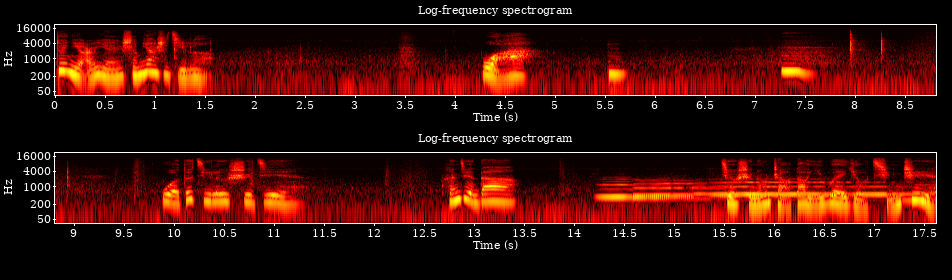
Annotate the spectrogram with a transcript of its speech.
对你而言，什么样是极乐？我啊，嗯，嗯，我的极乐世界很简单啊，就是能找到一位有情之人，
